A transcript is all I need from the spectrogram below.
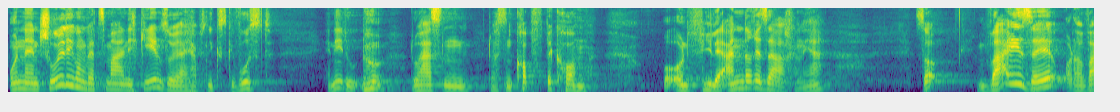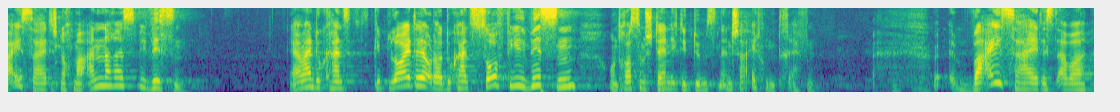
Und eine Entschuldigung wird es mal nicht geben, so, ja, ich habe es nichts gewusst. Ja, nee, du, du, du, hast einen, du hast einen Kopf bekommen und viele andere Sachen. Ja? So, Weise oder Weisheit ist nochmal anderes wie Wissen. Ja, ich meine, du kannst, es gibt Leute oder du kannst so viel wissen und trotzdem ständig die dümmsten Entscheidungen treffen. Weisheit ist aber,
